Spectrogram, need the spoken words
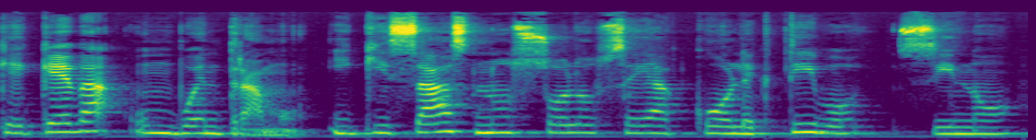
que queda un buen tramo y quizás no solo sea colectivo, sino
